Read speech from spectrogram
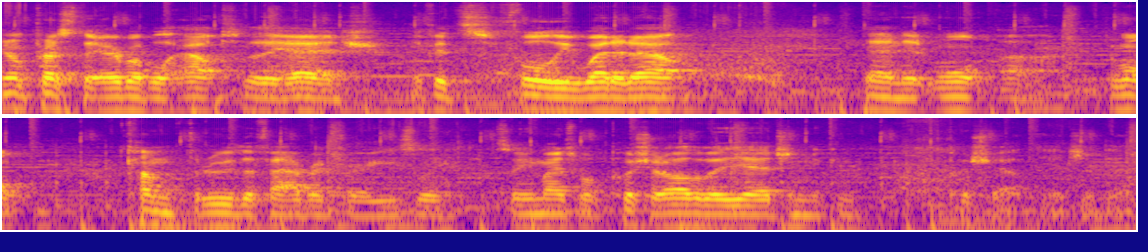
you don't press the air bubble out to the edge, if it's fully wetted out, then it won't uh, it won't come through the fabric very easily. So you might as well push it all the way to the edge and you can push out the edge of that.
